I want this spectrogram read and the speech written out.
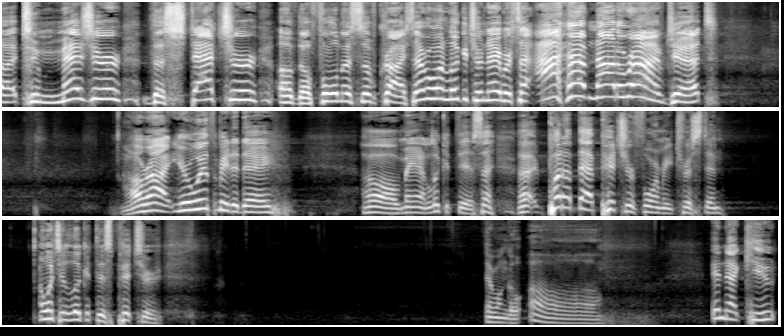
uh, to measure the stature of the fullness of Christ. Everyone look at your neighbor and say, I have not arrived yet All right, you're with me today. Oh man, look at this. Uh, uh, put up that picture for me, Tristan. I want you to look at this picture. Everyone go, oh, isn't that cute?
